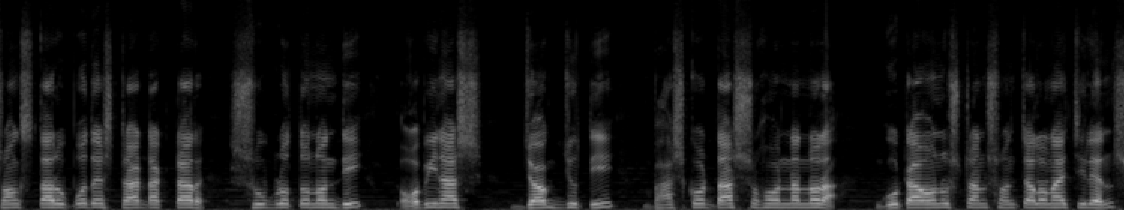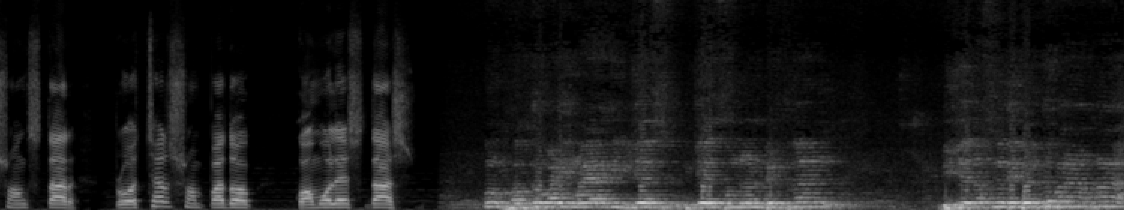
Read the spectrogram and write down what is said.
সংস্থার উপদেষ্টা ডাক্তার সুব্রত নন্দী, অবিনাশ জগজ্যোতি, ভাস্কর দাস সহ অন্যান্যরা। গোটা অনুষ্ঠান সঞ্চালনায় ছিলেন সংস্থার প্রচার সম্পাদক কমলেশ দাস। কোন ভদ্রবাড়ি পারেন? বিজয় পারেন আপনারা?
